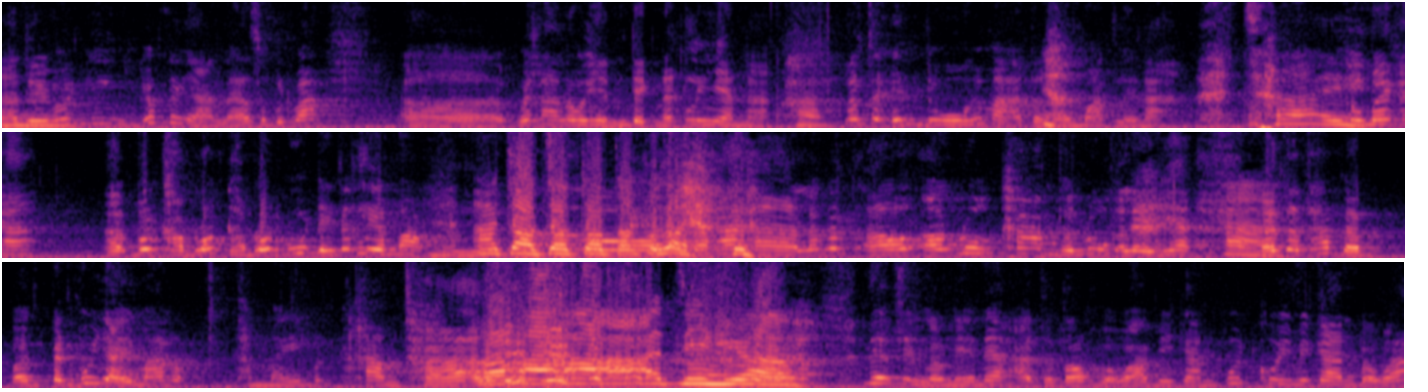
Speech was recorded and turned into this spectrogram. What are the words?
นะมโดยเฉพาะยิ่งยกตัวอย่างนะสมมติว่าเอ่อเวลาเราเห็นเด็กนักเรียนอะค่ะ เราจะเอ็นดูขึ้นมาอัตโนมัติเลยนะ ใช่ถูกไหมคะเอ่อขับรถขับรถพูดเด็กนักเรียนมาหือะจอดจอดจอดจอดจอดนะคะอ่าแล้วก็เอาเอาลูกข้ามเธอะลูกอะไรเงี้ยค่ะแล้วแต่ถ้าแบบเป็นผู้ใหญ่มาก็ทำไมมันข้ามช้าอะไรอ่าอย่างเงี้ยจริงค่ะเนี่ยสิ่งเหล่านี้เนี่ยอาจจะต้องแบบว่ามีการพูดคุยมีการแบบว่า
